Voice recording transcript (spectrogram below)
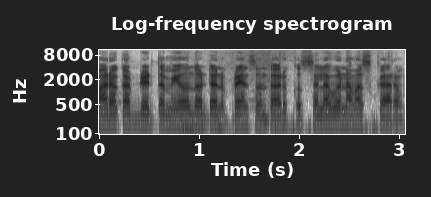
మరొక అప్డేట్తో మేము ఉంటాను ఫ్రెండ్స్ అంతవరకు సెలవు నమస్కారం.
